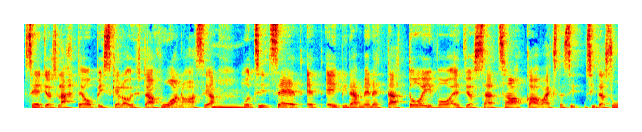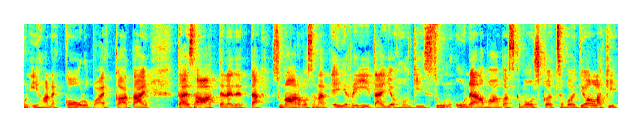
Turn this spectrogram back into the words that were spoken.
se, että jos lähtee opiskelemaan on yhtään huono asia, mm. mutta sitten se, että et ei pidä menettää toivoa, että jos sä et saakaan vaikka sitä, sitä sun ihanne koulupaikkaa tai, tai sä ajattelet, että sun arvosanat ei riitä johonkin sun unelmaan, koska mä uskon, että sä voit jollakin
